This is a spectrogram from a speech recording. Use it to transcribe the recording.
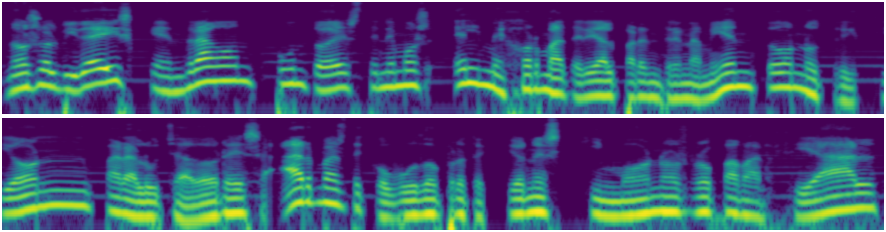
No os olvidéis que en Dragon.es tenemos el mejor material para entrenamiento, nutrición para luchadores, armas de cobudo, protecciones, kimonos, ropa marcial,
